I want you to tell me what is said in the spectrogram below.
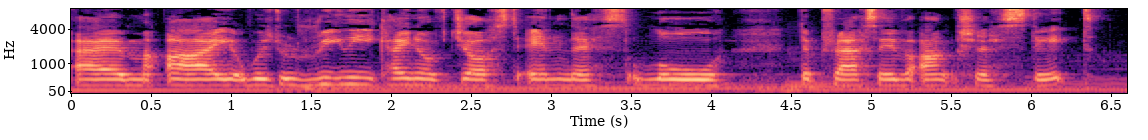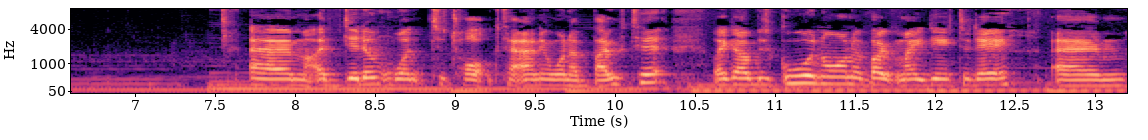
Um, I was really kind of just in this low, depressive, anxious state. Um, I didn't want to talk to anyone about it. Like I was going on about my day to day, um,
